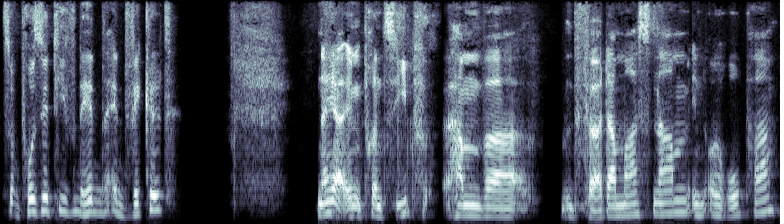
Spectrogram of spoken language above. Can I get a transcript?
zum Positiven hin entwickelt? Naja, im Prinzip haben wir Fördermaßnahmen in Europa.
